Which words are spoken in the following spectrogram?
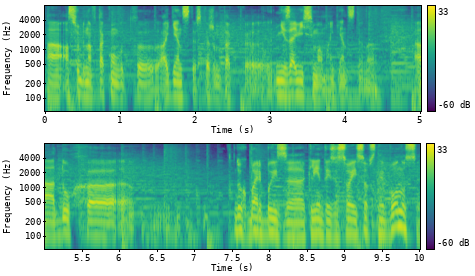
А, особенно в таком вот э, агентстве, скажем так, э, независимом агентстве. Да. А, дух Дух борьбы за клиента и за свои собственные бонусы.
